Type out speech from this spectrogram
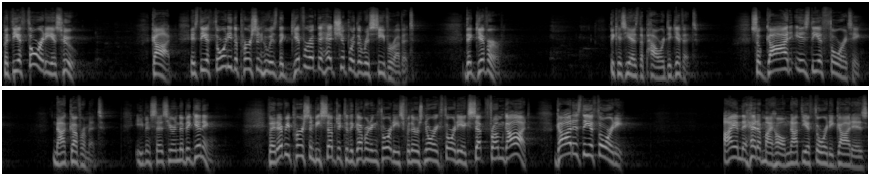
But the authority is who? God. Is the authority the person who is the giver of the headship or the receiver of it? The giver, because he has the power to give it. So God is the authority, not government. Even says here in the beginning, let every person be subject to the governing authorities, for there is no authority except from God. God is the authority. I am the head of my home, not the authority God is.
